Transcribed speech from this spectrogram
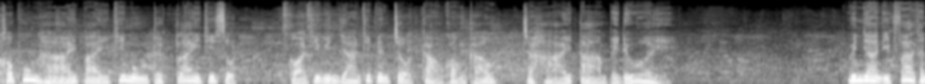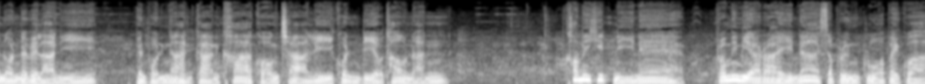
เขาพุ่งหายไปที่มุมตึกใกล้ที่สุด ก่อนที่วิญญาณที่เป็นโจทย์เก่าของเขาจะหายตามไปด้วย วิญญาณอีกฝากถนนในเวลานี้ เป็นผลงานการฆ่าของชาลีคนเดียวเท่านั้น เขาไม่คิดหนีแน่ เพราะไม่มีอะไรน่าสะพรึงกลัวไปกว่า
